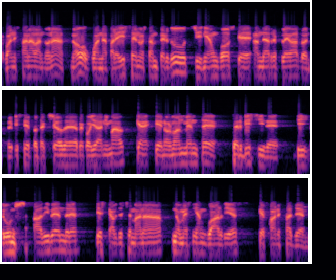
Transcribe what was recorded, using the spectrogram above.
quan estan abandonats, no? o quan apareixen o estan perduts, si n'hi ha un gos que han de replegar-lo en servici de protecció de recollida d'animals, que, que normalment té servici de dilluns a divendres i els caps de setmana només hi ha guàrdies que fan aquesta gent.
